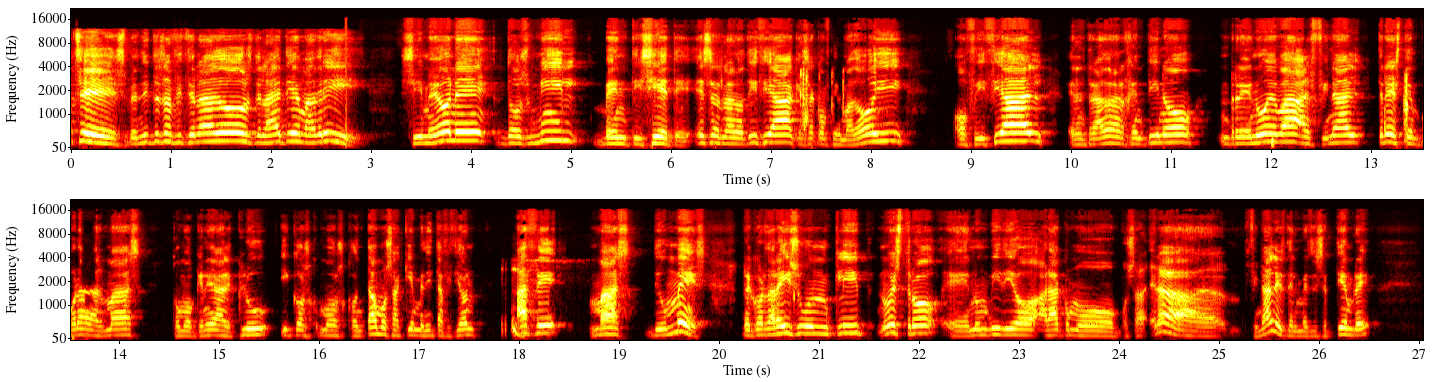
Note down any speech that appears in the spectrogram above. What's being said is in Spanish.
Noches, benditos aficionados de la ETI de Madrid. Simeone 2027. Esa es la noticia que se ha confirmado hoy. Oficial, el entrenador argentino renueva al final tres temporadas más como que era el club y como os contamos aquí en Bendita Afición hace más de un mes. Recordaréis un clip nuestro en un vídeo, hará como, pues era finales del mes de septiembre,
